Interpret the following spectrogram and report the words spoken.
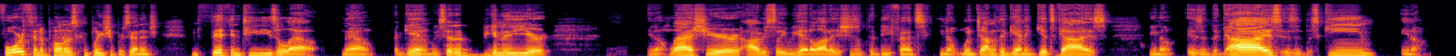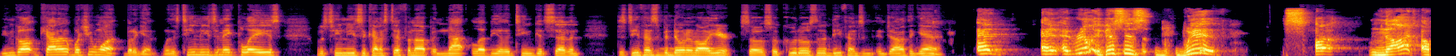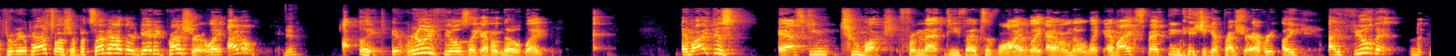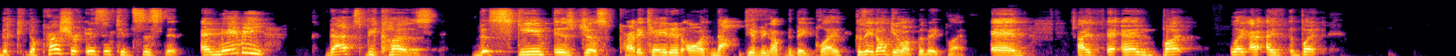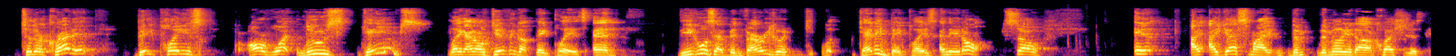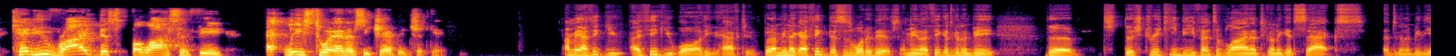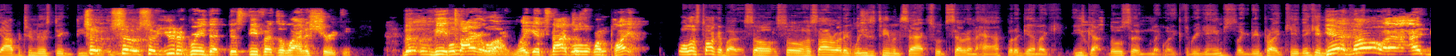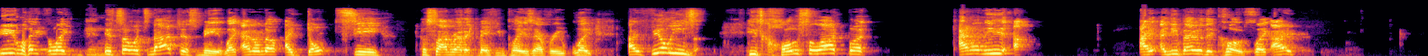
fourth in opponents' completion percentage, and fifth in TDs allowed. Now, again, we said at the beginning of the year, you know, last year, obviously, we had a lot of issues with the defense. You know, when Jonathan Gannon gets guys, you know, is it the guys? Is it the scheme? You know, you can it kind of what you want. But again, when this team needs to make plays, when this team needs to kind of stiffen up and not let the other team get seven, this defense has been doing it all year. So, so kudos to the defense and, and Jonathan Gannon. And, and and really, this is with uh, not a premier pass rusher, but somehow they're getting pressure. Like I don't. Yeah. I- Like it really feels like I don't know. Like, am I just asking too much from that defensive line? Like I don't know. Like, am I expecting they should get pressure every? Like I feel that the the, pressure isn't consistent, and maybe that's because the scheme is just predicated on not giving up the big play because they don't give up the big play. And I and but like I, I but to their credit, big plays are what lose games. Like I don't giving up big plays, and the Eagles have been very good getting big plays, and they don't. So, it. I, I guess my the, the million dollar question is: Can you ride this philosophy at least to an NFC Championship game? I mean, I think you, I think you, well, I think you have to, but I mean, like, I think this is what it is. I mean, I think it's going to be the the streaky defensive line that's going to get sacks. That's going to be the opportunistic. So, defensive so, line. so you'd agree that this defensive line is streaky, the the Well, entire well, line, like it's not just well, one player. Well, let's talk about it. So, so Haason Reddick leads the team in sacks with seven and a half, but again, like he's got those in like like three games. Like they probably can't. They can't. Yeah, no, I, I mean like like it's so it's not just me. Like I don't know. I don't see Haason Reddick making plays every like. I feel he's he's close a lot, but I don't need. I, I need better than close. Like I.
